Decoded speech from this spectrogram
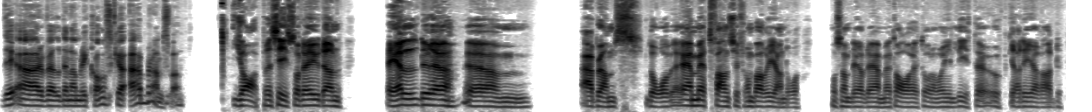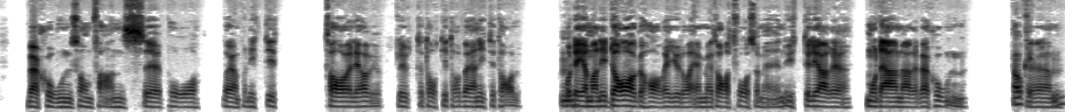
det är väl den amerikanska Abrams va? Ja, precis, och det är ju den äldre eh, Abrams då. M1 fanns ju från början då och sen blev det M1A1 och det var en lite uppgraderad version som fanns eh, på början på 90-tal, ja, slutet 80-tal, början 90-tal. Mm. Och det man idag har är ju då M1A2 som är en ytterligare modernare version. Okay. Ehm, mm.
